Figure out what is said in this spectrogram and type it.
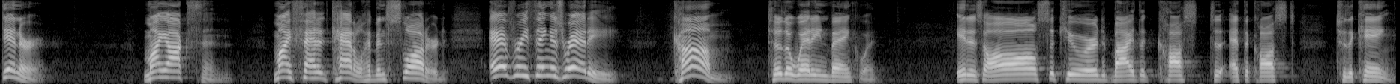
dinner. My oxen, my fatted cattle have been slaughtered. Everything is ready. Come to the wedding banquet. It is all secured by the cost to, at the cost to the king.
